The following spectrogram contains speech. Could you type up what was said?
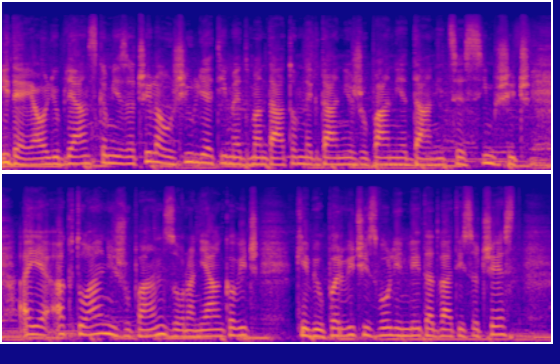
Ideja o Ljubljanskem je začela oživljati med mandatom nekdanje županje Danice Simšič, a je aktualni župan Zoran Jankovič, ki je bil prvič izvoljen leta 2006,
